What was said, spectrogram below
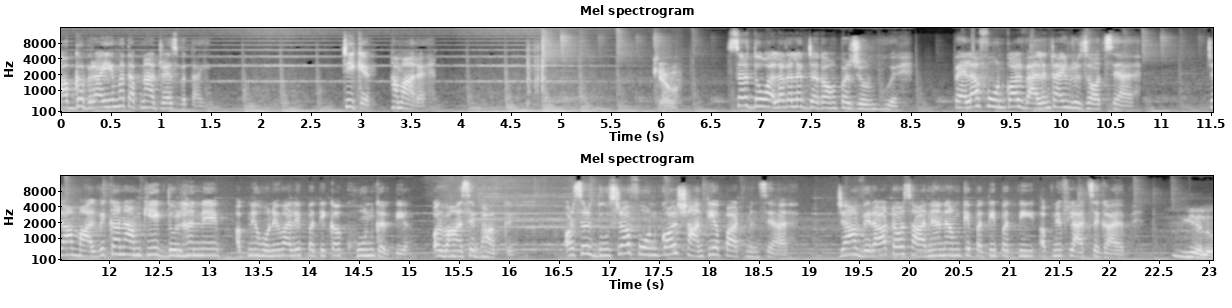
आप घबराइए मत अपना एड्रेस बताइए। ठीक है हम आ रहे हैं। क्या हुआ? सर दो अलग अलग जगहों पर जुर्म हुए पहला फ़ोन कॉल वैलेंटाइन रिजॉर्ट से आया है जहाँ मालविका नाम की एक दुल्हन ने अपने होने वाले पति का खून कर दिया और वहाँ से भाग गई। और सर दूसरा फ़ोन कॉल शांति अपार्टमेंट से आया है जहाँ विराट और सानिया नाम के पति पत्नी अपने फ्लैट से गायब है। ये लो।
